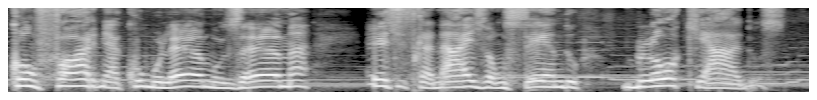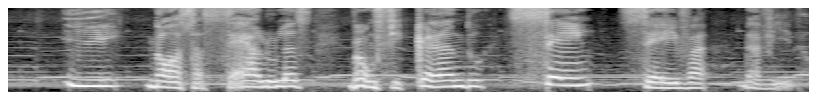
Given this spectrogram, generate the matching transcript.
Conforme acumulamos ama, esses canais vão sendo bloqueados e nossas células vão ficando sem seiva da vida.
